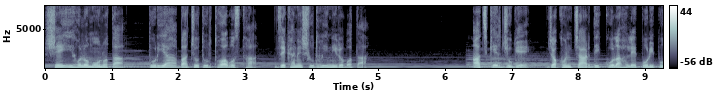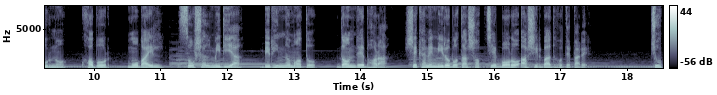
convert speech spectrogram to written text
সেই হল মৌনতা, তুরিয়া বা চতুর্থ অবস্থা, যেখানে শুধুই নীরবতা। আজকের যুগে যখন চারদিক কোলাহলে পরিপূর্ণ, খবর, মোবাইল, সোশ্যাল মিডিয়া, বিভিন্ন মতো, দ্বন্দ্বে ভরা, সেখানে নীরবতা সবচেয়ে বড় আশীর্বাদ হতে পারে। চুপ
